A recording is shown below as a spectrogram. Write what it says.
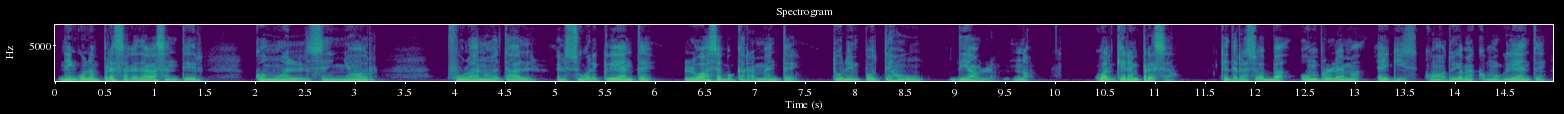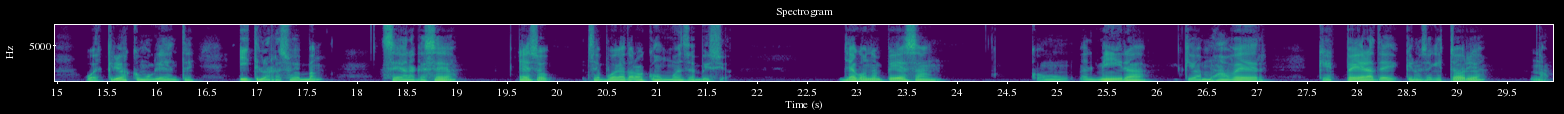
ninguna empresa que te haga sentir como el señor fulano de tal, el super cliente, lo hace porque realmente tú le importes un diablo. No. Cualquier empresa que te resuelva un problema X cuando tú llames como cliente o escribas como cliente y te lo resuelvan, sea la que sea, eso se puede catalogar como un buen servicio. Ya cuando empiezan con el mira, que vamos a ver, que espérate, que no sé qué historia, no.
